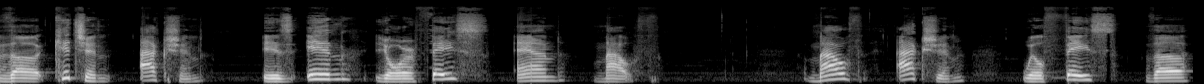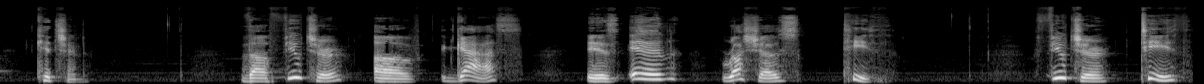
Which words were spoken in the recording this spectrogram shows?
The kitchen action is in your face and mouth. Mouth action will face the kitchen. The future of gas is in Russia's teeth. Future teeth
